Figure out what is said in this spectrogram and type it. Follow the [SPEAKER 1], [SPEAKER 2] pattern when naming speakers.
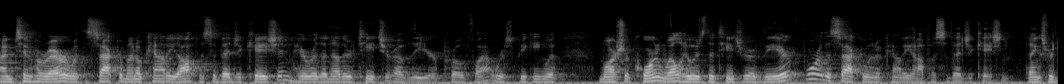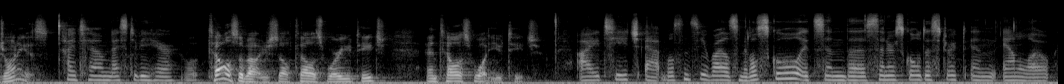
[SPEAKER 1] I'm Tim Herrera with the Sacramento County Office of Education, here with another Teacher of the Year profile. We're speaking with Marsha Cornwell, who is the Teacher of the Year for the Sacramento County Office of Education. Thanks for joining us.
[SPEAKER 2] Hi, Tim. Nice to be here.
[SPEAKER 1] Well, tell us about yourself. Tell us where you teach and tell us what you teach.
[SPEAKER 2] I teach at Wilson C. Riles Middle School. It's in the Center School District in Antelope.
